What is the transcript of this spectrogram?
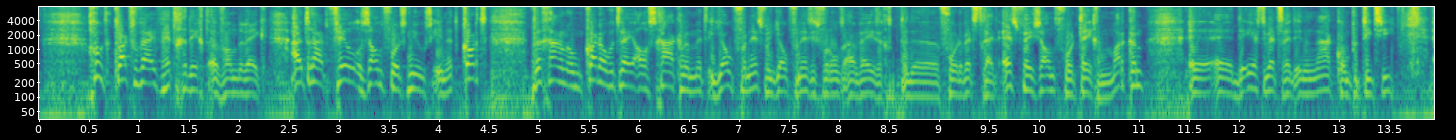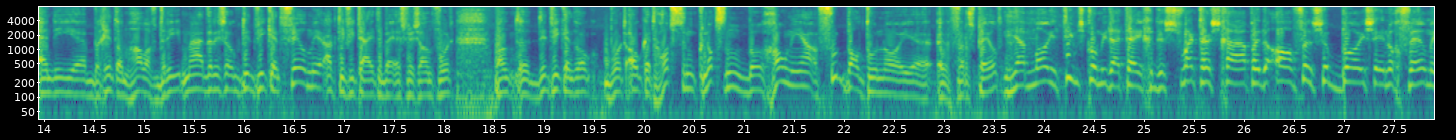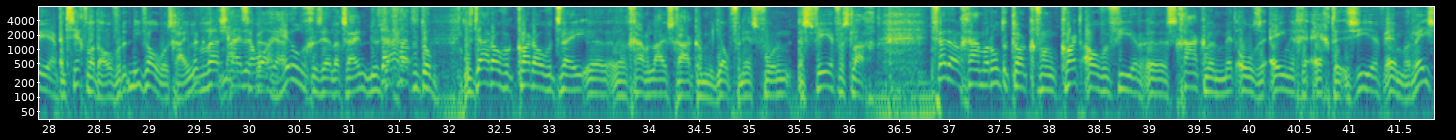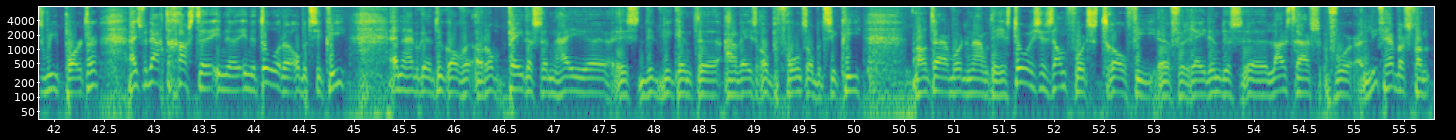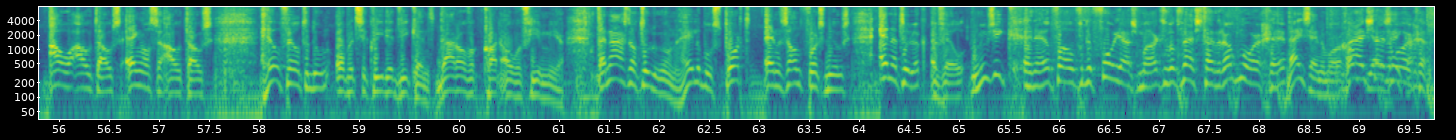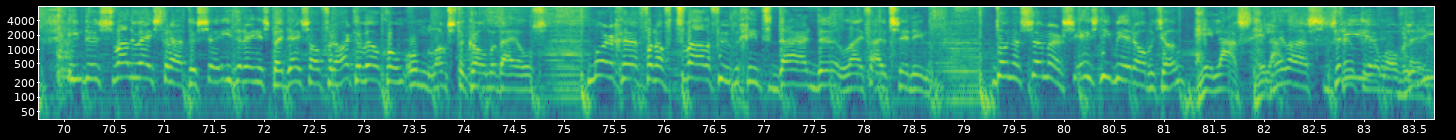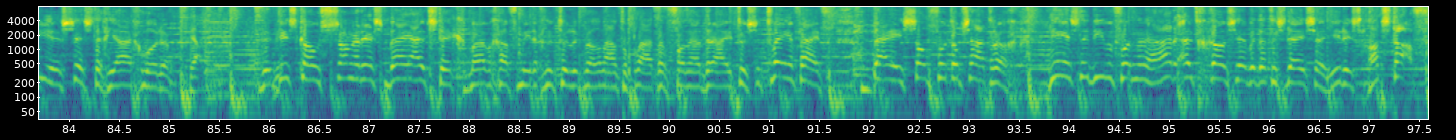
Goed, kwart voor vijf het gedicht van de week. Uiteraard veel Zandvoorts nieuws in het kort. We gaan om kwart over twee al schakelen met Joop van Nes. Want Joop van Nes is voor ons aanwezig de- voor de wedstrijd SV Zandvoort tegen Marken. Eh, eh, de eerste wedstrijd in de na-competitie. En die begint om half drie. Maar er is ook dit weekend veel meer activiteiten bij SV Zandvoort. Want dit weekend ook, wordt ook het Hotsen Knotsen Begonia voetbaltoernooi eh, eh, verspeeld. Ja, mooie teams kom je daar tegen. De Zwarte Schapen, de Alphense Boys en nog veel meer. Het zegt wat over het niveau waarschijnlijk. Waarschijnlijk maar het zal wel, ja. heel gezellig zijn. Dus Daar gaat het om. Dus daarover kwart over twee eh, gaan we live schakelen met Joop van Nes voor een sfeerverslag. Verder gaan we rond de klok van kwart over vier schakelen met onze enige echte ZFM Race Reporter. Hij is vandaag de gast in, de, in de toren op het circuit. En dan heb ik het natuurlijk over Rob Petersen. Hij is dit weekend eh, aanwezig op het front op het circuit. Want daar worden namelijk de historische Zandvoorts trofee eh, verreden. Dus eh, luisteraars voor liefhebbers van oude auto's, Engelse auto's. Heel veel te doen op het circuit dit weekend. Daarover kwart over vier meer. Daarnaast natuurlijk een heleboel sport en Zandvoorts nieuws. En natuurlijk veel muziek. En heel veel over de voorjaarsmarkt, want wij staan er ook morgen. Hè? Wij zijn er morgen. Wij zijn er morgen in de Zwaluweestraat. Dus eh, iedereen is bij deze al van harte welkom om langs te komen bij ons. Morgen vanaf 12 uur begint daar de live uitzending. Donna Summers is niet meer, Robert-Jan. Helaas, helaas. Helaas, Veel te drie- jong overleden. 63 jaar geworden. Ja. De disco-zangeres bij uitstek. Maar we gaan vanmiddag natuurlijk wel een aantal platen van haar draaien tussen 2 en 5 bij Zandvoort op zaterdag. De eerste die we van haar uitgekozen hebben, dat is deze. Hier is Hot Stuff.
